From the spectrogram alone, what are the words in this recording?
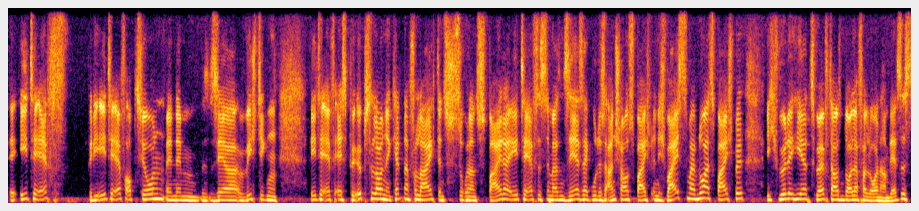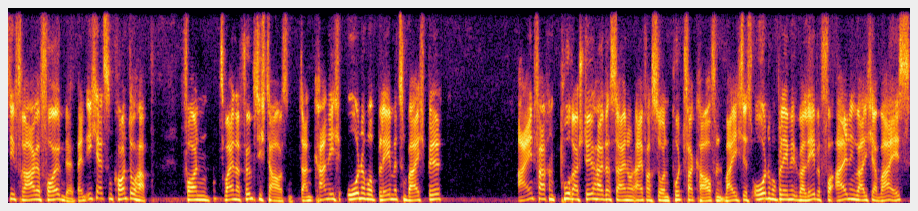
ETF, für die ETF-Option in dem sehr wichtigen ETF SPY, den kennt man vielleicht, den sogenannten Spider-ETF, das ist immer ein sehr, sehr gutes Anschauungsbeispiel. Und ich weiß Beispiel nur als Beispiel, ich würde hier 12.000 Dollar verloren haben. Jetzt ist die Frage folgende. Wenn ich jetzt ein Konto habe von 250.000, dann kann ich ohne Probleme zum Beispiel einfach ein purer Stillhalter sein und einfach so einen Put verkaufen, weil ich das ohne Probleme überlebe. Vor allen Dingen, weil ich ja weiß,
